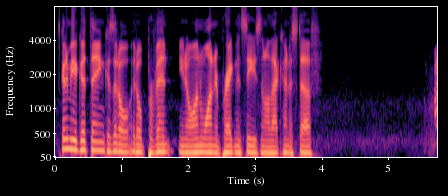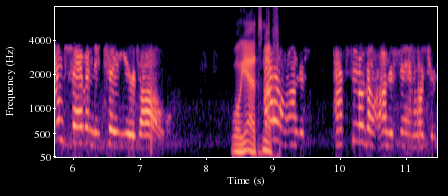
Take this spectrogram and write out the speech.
it's going to be a good thing because it'll it'll prevent you know unwanted pregnancies and all that kind of stuff. I'm 72 years old. Well, yeah, it's I not. don't under, I still don't understand what you're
